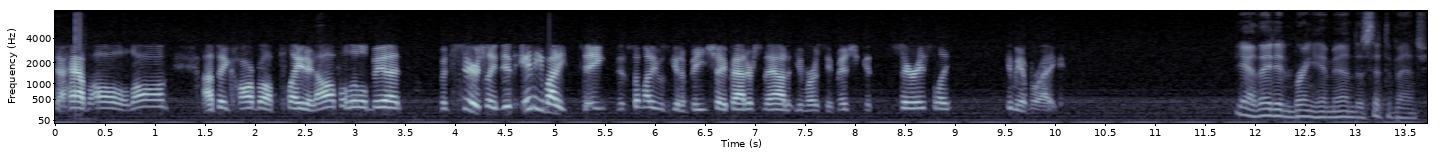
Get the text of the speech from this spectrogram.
to have all along. I think Harbaugh played it off a little bit, but seriously, did anybody think that somebody was going to beat Shea Patterson out at the University of Michigan? Seriously, give me a break. Yeah, they didn't bring him in to sit the bench.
